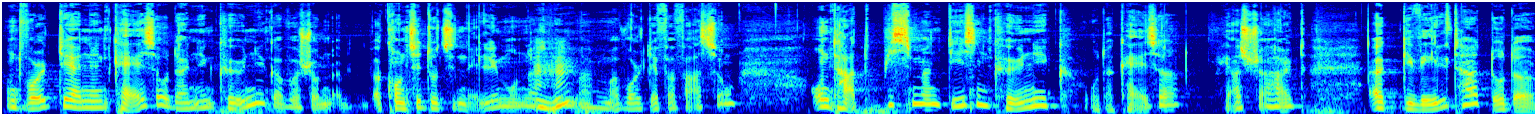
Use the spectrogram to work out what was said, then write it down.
und wollte einen Kaiser oder einen König, aber schon eine konstitutionelle Monarchie, mhm. man, wollte Verfassung und hat, bis man diesen König oder Kaiser, Herrscher halt, äh, gewählt hat oder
